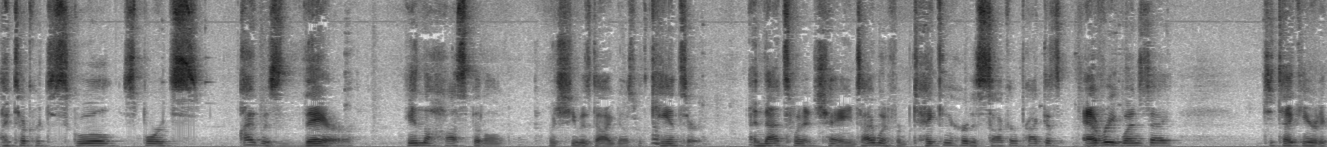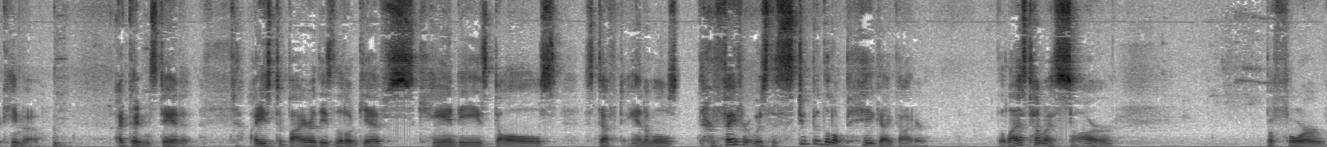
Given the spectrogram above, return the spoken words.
I took her to school, sports. I was there in the hospital when she was diagnosed with cancer. And that's when it changed. I went from taking her to soccer practice every Wednesday to taking her to chemo. I couldn't stand it. I used to buy her these little gifts candies, dolls, stuffed animals. Her favorite was the stupid little pig I got her. The last time I saw her before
